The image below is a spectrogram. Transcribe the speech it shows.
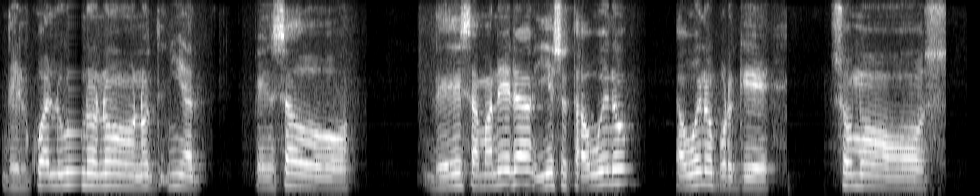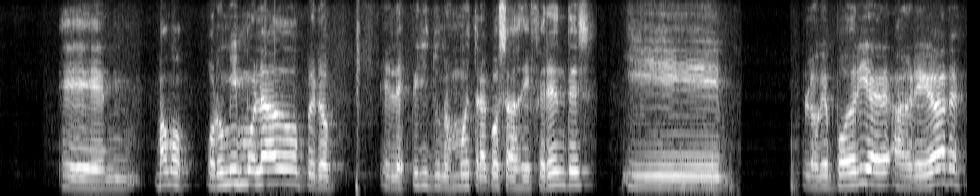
del cual uno no, tenía pensado de esa manera y eso está bueno, está bueno porque somos, eh, vamos por un mismo lado, pero el espíritu nos muestra cosas diferentes y lo que podría agregar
